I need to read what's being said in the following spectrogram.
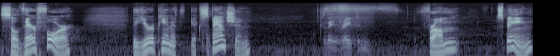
So, therefore, the European expansion Because they raped and from Spain,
